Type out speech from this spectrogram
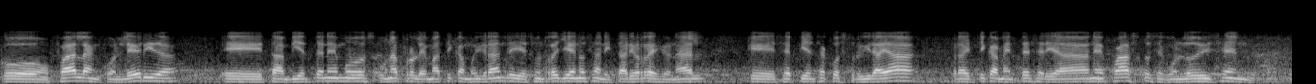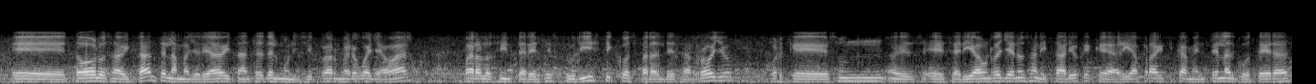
con Falan, con Lérida. Eh, también tenemos una problemática muy grande y es un relleno sanitario regional que se piensa construir allá. Prácticamente sería nefasto, según lo dicen eh, todos los habitantes, la mayoría de habitantes del municipio de Armero Guayabal, para los intereses turísticos, para el desarrollo, porque es un, eh, sería un relleno sanitario que quedaría prácticamente en las goteras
